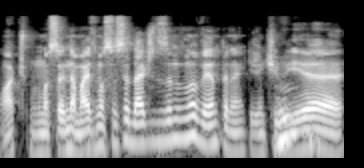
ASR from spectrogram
ótimo. Uma, ainda mais uma sociedade dos anos 90, né? Que a gente hum. via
